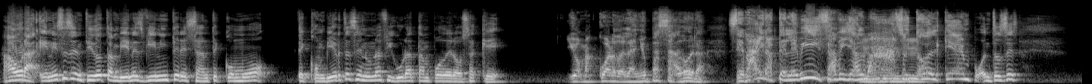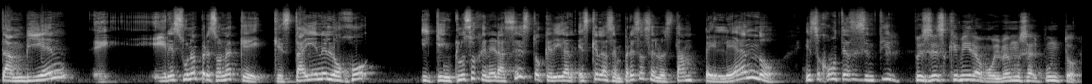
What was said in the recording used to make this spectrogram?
Ahora, en ese sentido también es bien interesante cómo te conviertes en una figura tan poderosa que yo me acuerdo el año pasado era se va a ir a Televisa, Villalbazo y todo el tiempo. Entonces, también eh, eres una persona que, que está ahí en el ojo y que incluso generas esto, que digan, es que las empresas se lo están peleando. ¿Eso cómo te hace sentir? Pues es que mira, volvemos al punto.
